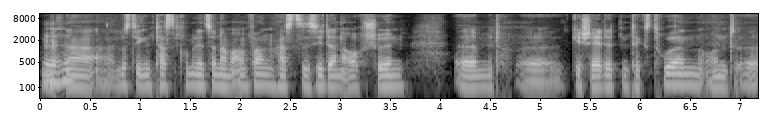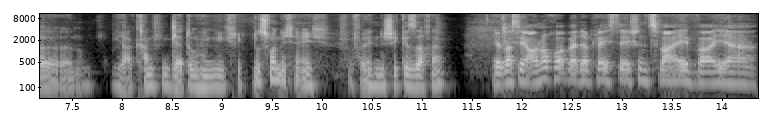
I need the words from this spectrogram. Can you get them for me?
und mhm. mit einer lustigen Tastenkombination am Anfang hast du sie dann auch schön äh, mit äh, geschädeten Texturen und äh, ja, Kantenglättung hingekriegt. Und das fand ich eigentlich fand ich eine schicke Sache. Ja, was ja auch noch war bei der PlayStation 2, war ja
